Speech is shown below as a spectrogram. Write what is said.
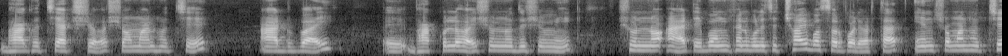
ভাগ হচ্ছে একশো সমান হচ্ছে আট বাই ভাগ করলে হয় শূন্য দশমিক শূন্য আট এবং এখানে বলেছে ছয় বছর পরে, অর্থাৎ এন সমান হচ্ছে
